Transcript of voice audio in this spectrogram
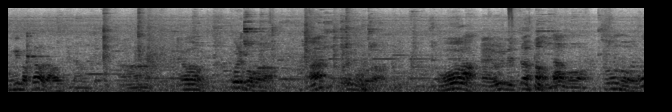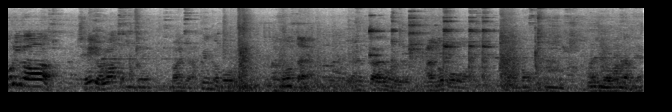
공기밥 따로 나오지, 나오는데. 형 꼬리 먹어라. 어? 꼬리 먹어라. 오. 야, 여기도 있어. 먹어. 그건 뭐 꼬리가 제일 연락 없대. 맞아. 그러니까 뭐 아, 고맙다, 야. 일단. 아, 너 먹어. 아직 먹었네.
